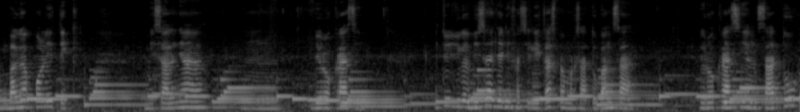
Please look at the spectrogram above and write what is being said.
Lembaga politik, misalnya hmm, birokrasi, itu juga bisa jadi fasilitas pemersatu bangsa. Birokrasi yang satu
